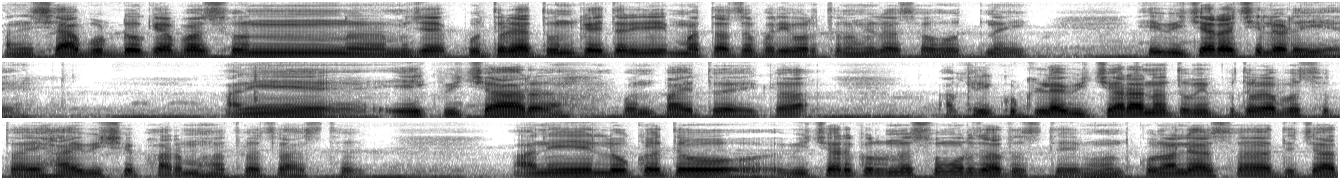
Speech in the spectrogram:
आणि शाबूत डोक्यापासून म्हणजे पुतळ्यातून काहीतरी मताचं परिवर्तन होईल असं होत नाही ही विचाराची लढाई आहे. आणि एक विचार आपण पाहतो आहे का आखरी कुठल्या विचारानं तुम्ही पुतळा बसवताय हा विषय फार महत्त्वाचा असतं. आणि लोक तो विचार करूनच समोर जात असते. म्हणून कोणाला असं त्याच्यात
